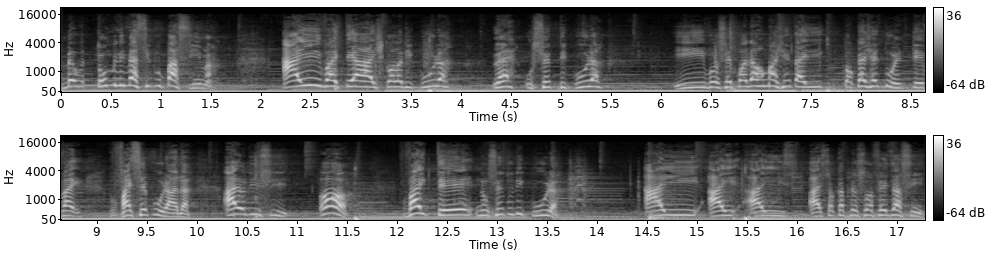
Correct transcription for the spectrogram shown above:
meu, tome versículo para cima. Aí vai ter a escola de cura, né? O centro de cura. E você pode arrumar gente aí, qualquer jeito doente, porque vai, vai ser curada. Aí eu disse, ó, oh, vai ter no centro de cura. Aí, aí, aí, aí só que a pessoa fez assim,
